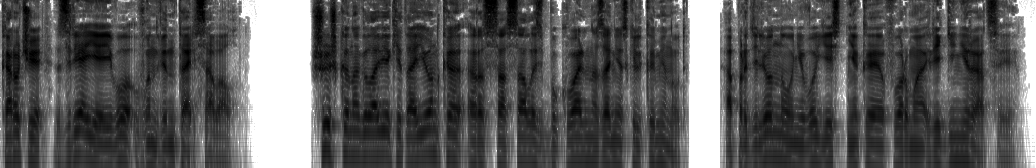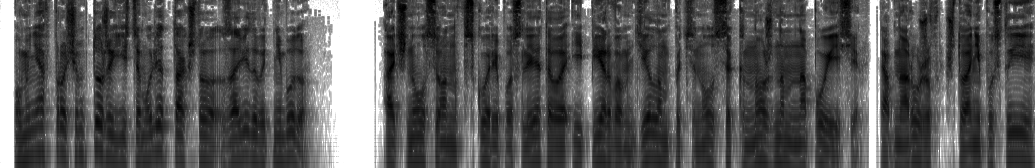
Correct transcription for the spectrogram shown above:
Короче, зря я его в инвентарь совал. Шишка на голове китаенка рассосалась буквально за несколько минут. Определенно у него есть некая форма регенерации. У меня, впрочем, тоже есть амулет, так что завидовать не буду. Очнулся он вскоре после этого и первым делом потянулся к ножнам на поясе. Обнаружив, что они пустые,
